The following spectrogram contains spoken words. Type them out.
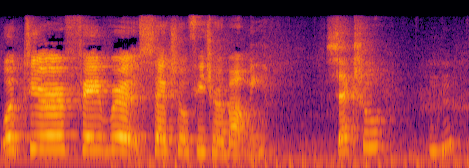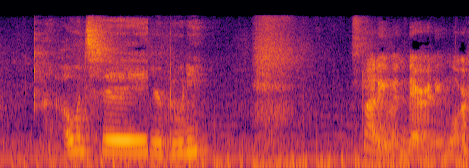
What's your favorite sexual feature about me? Sexual? Mm-hmm. I would say your booty. It's not even there anymore.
